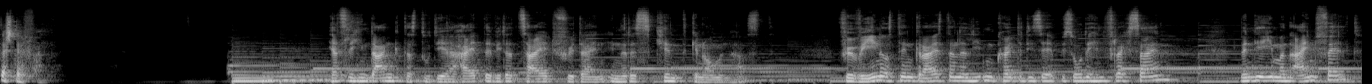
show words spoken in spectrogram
der Stefan. Herzlichen Dank, dass du dir heute wieder Zeit für dein inneres Kind genommen hast. Für wen aus dem Kreis deiner Lieben könnte diese Episode hilfreich sein? Wenn dir jemand einfällt,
